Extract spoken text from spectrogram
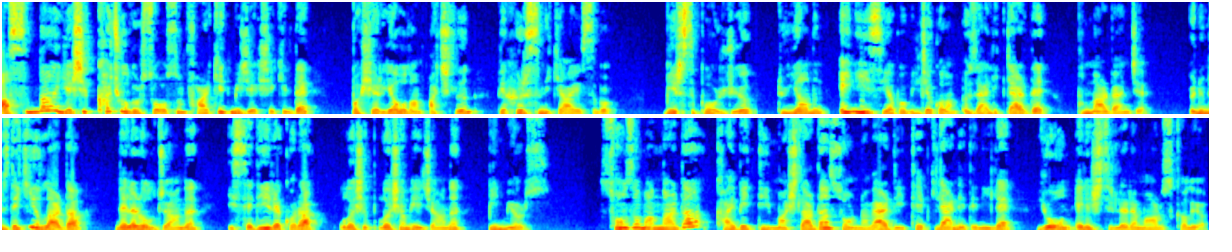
Aslında yaşı kaç olursa olsun fark etmeyecek şekilde başarıya olan açlığın ve hırsın hikayesi bu. Bir sporcuyu dünyanın en iyisi yapabilecek olan özellikler de bunlar bence. Önümüzdeki yıllarda neler olacağını, istediği rekora ulaşıp ulaşamayacağını bilmiyoruz. Son zamanlarda kaybettiği maçlardan sonra verdiği tepkiler nedeniyle yoğun eleştirilere maruz kalıyor.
